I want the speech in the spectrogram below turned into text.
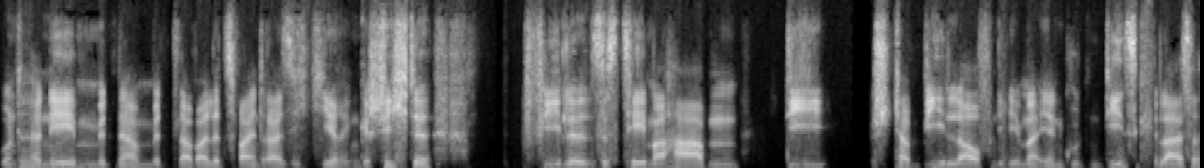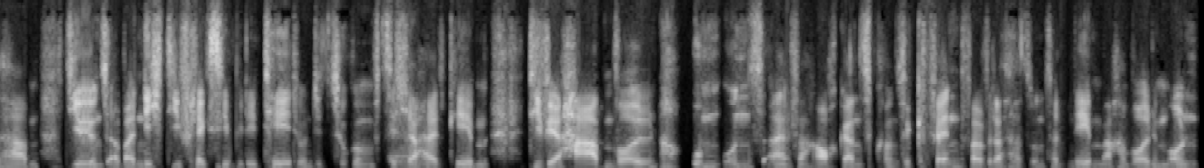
Unternehmen mit einer mittlerweile 32-jährigen Geschichte viele Systeme haben, die stabil laufen, die immer ihren guten Dienst geleistet haben, die uns aber nicht die Flexibilität und die Zukunftssicherheit ja. geben, die wir haben wollen, um uns einfach auch ganz konsequent, weil wir das als Unternehmen machen wollen, im,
